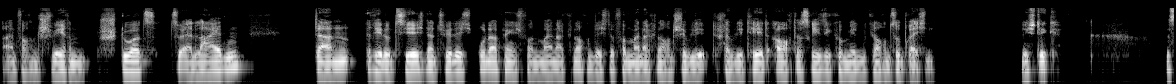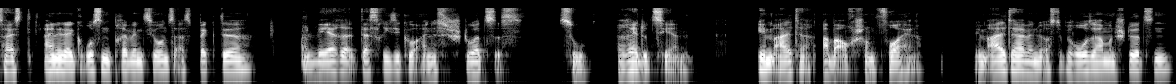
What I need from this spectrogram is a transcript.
einfach einen schweren Sturz zu erleiden, dann reduziere ich natürlich unabhängig von meiner Knochendichte, von meiner Knochenstabilität auch das Risiko, mir den Knochen zu brechen. Richtig. Das heißt, einer der großen Präventionsaspekte wäre, das Risiko eines Sturzes zu reduzieren. Im Alter, aber auch schon vorher. Im Alter, wenn wir Osteoporose haben und stürzen,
